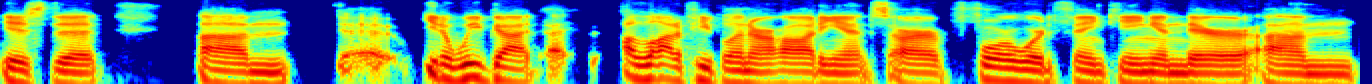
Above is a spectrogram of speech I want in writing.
is that um, uh, you know, we've got uh, a lot of people in our audience are forward thinking and they're um,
